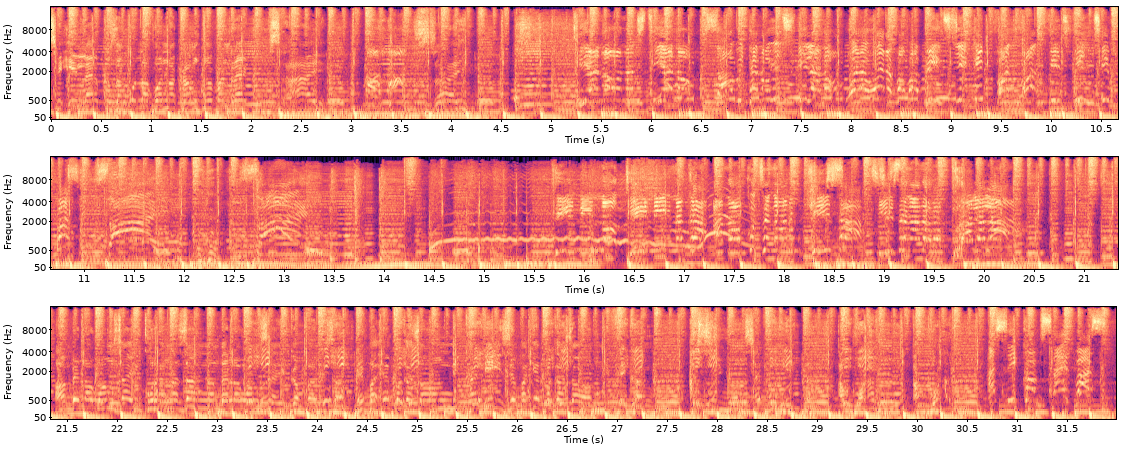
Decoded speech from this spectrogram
ci illal ku bona kam to van rek sai sai Tiano nan stiano sa vi Tini no tini kisa Ambela wamzai kurana ambela wamzai wamzai Assis comme ça, il passe.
